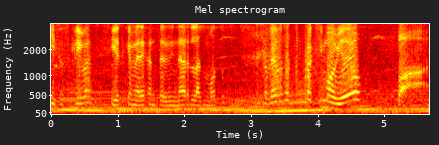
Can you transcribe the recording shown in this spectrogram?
y suscríbanse si es que me dejan terminar las motos. Nos vemos hasta un próximo video. Bye.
